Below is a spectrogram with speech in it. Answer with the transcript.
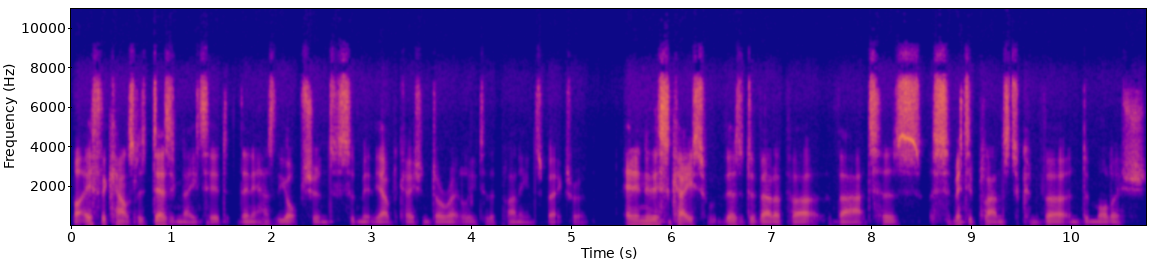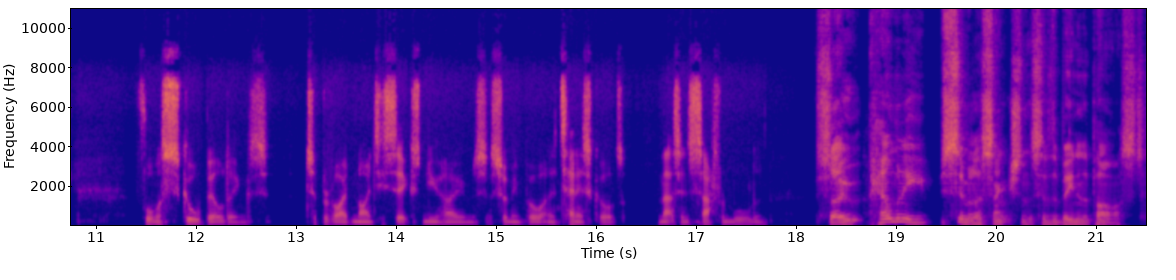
but if the council is designated, then it has the option to submit the application directly to the planning inspectorate. And in this case, there's a developer that has submitted plans to convert and demolish former school buildings to provide 96 new homes, a swimming pool, and a tennis court, and that's in Saffron Walden. So, how many similar sanctions have there been in the past?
